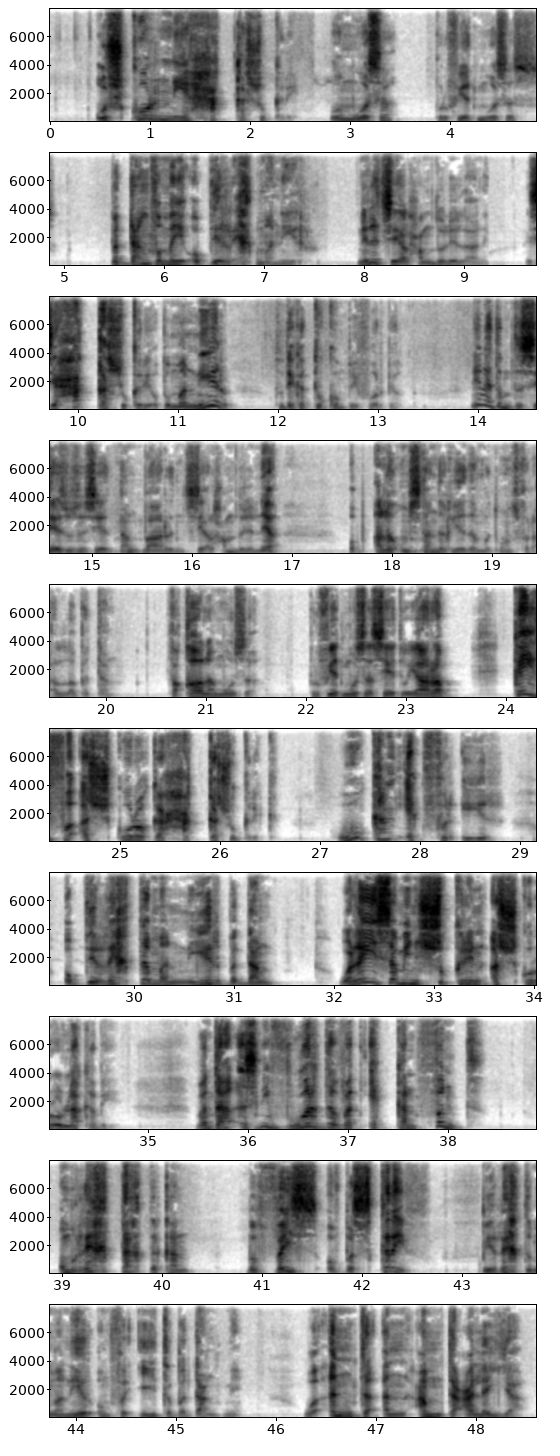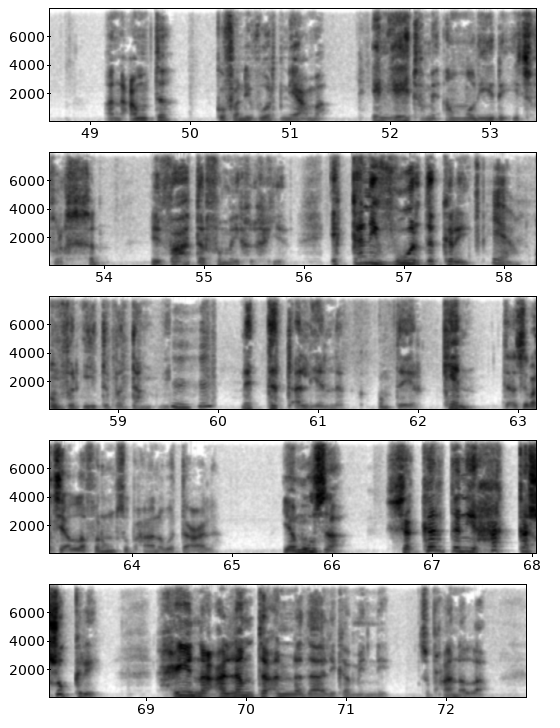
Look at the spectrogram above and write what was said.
"Ushkurni hakka shukri." O Musa, profeet Moses, bedank vir my op die regte manier. Nie net sê alhamdulillah nie. Hy sê hakka shukri op 'n manier tot ek het toekom byvoorbeeld. Nie net om te sê soos hy sê dankbaar en sê alhamdulillah. Nee, op alle omstandighede moet ons vir Allah bedank. Faqala Musa, profeet Musa sê toe, "Ya Rabb, kayfa ashkuruka hakka shukrik?" Hoe kan ek vir u op die regte manier bedank? Walaysa min shukrin ashkuru laka bi. Want daar is nie woorde wat ek kan vind om regtig te kan bewys of beskryf op die regte manier om vir u te bedank nie. Wa anta an'amta alayya. An'amta kom van die woord ni'ma. En jy het vir my almal hierdie iets vergun. Jy het water vir my gegee. Ek kan nie woorde kry Ja. om vir u te bedank nie. Mm -hmm. Net dit alleenlik om te erken. As wat sê Allah vir hom subhanahu wa ta'ala? Ya Musa, shakartani hakka shukri hina alamta anna dhalika minni. Subhanallah.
